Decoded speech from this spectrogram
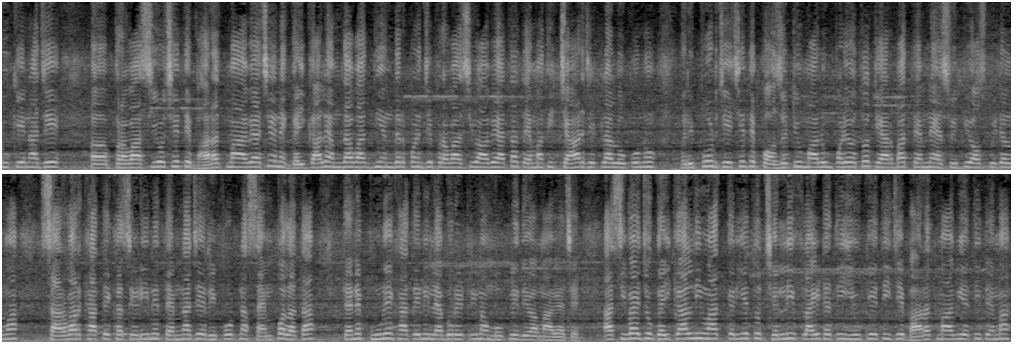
યુકેના જે પ્રવાસીઓ છે તે ભારતમાં આવ્યા છે અને ગઈકાલે અમદાવાદની અંદર પણ જે પ્રવાસીઓ આવ્યા હતા તેમાંથી ચાર જેટલા લોકોનો રિપોર્ટ જે છે તે પોઝિટિવ માલુમ પડ્યો હતો. ત્યારબાદ તેમને એસવીપી હોસ્પિટલમાં સારવાર ખાતે ખસેડીને તેમના જે રિપોર્ટના સેમ્પલ હતા તેને પુણે ખાતેની લેબોરેટરીમાં મોકલી દેવામાં આવ્યા છે. આ સિવાય જો ગઈકાલની વાત કરીએ તો છેલ્લી ફ્લાઇટ હતી યુકેથી જે ભારતમાં આવી હતી. તેમાં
